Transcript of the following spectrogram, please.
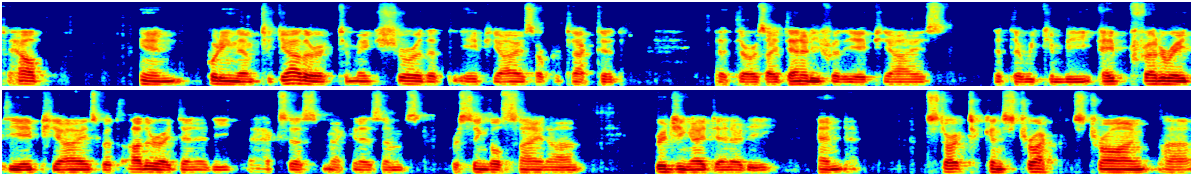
to help in putting them together to make sure that the APIs are protected, that there is identity for the APIs, that there we can be federate the APIs with other identity access mechanisms for single sign-on, bridging identity, and start to construct strong uh,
